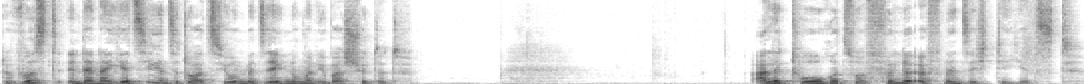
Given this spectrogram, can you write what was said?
du wirst in deiner jetzigen Situation mit Segnungen überschüttet. Alle Tore zur Fülle öffnen sich dir jetzt.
